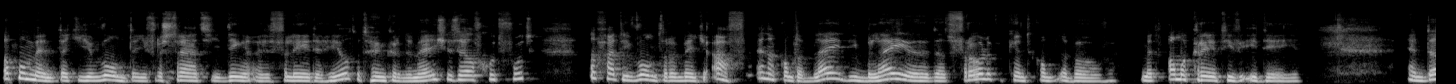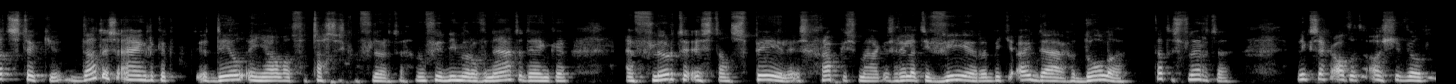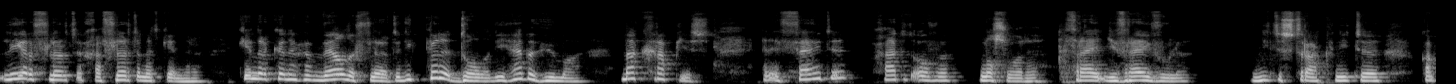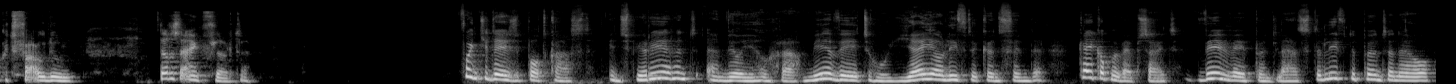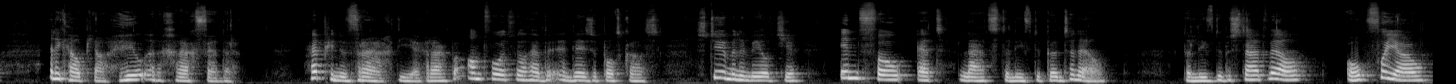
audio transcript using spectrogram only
Op het moment dat je je wond en je frustratie, je dingen uit het verleden heelt, het hunkerende meisje zelf goed voedt, dan gaat die wond er een beetje af. En dan komt dat blij, die blije, dat vrolijke kind komt naar boven. Met allemaal creatieve ideeën. En dat stukje, dat is eigenlijk het, deel in jou wat fantastisch kan flirten. Dan hoef je er niet meer over na te denken. En flirten is dan spelen, is grapjes maken, is relativeren, een beetje uitdagen, dollen. Dat is flirten. En ik zeg altijd, als je wilt leren flirten, ga flirten met kinderen. Kinderen kunnen geweldig flirten, die kunnen dollen, die hebben humor. Maak grapjes. En in feite gaat het over los worden, vrij, je vrij voelen. Niet te strak, niet te, kan ik het fout doen. Dat is eigenlijk flirten. Vond je deze podcast inspirerend en wil je heel graag meer weten hoe jij jouw liefde kunt vinden? Kijk op mijn website www.laatsteliefde.nl en ik help jou heel erg graag verder. Heb je een vraag die je graag beantwoord wil hebben in deze podcast? Stuur me een mailtje info@laatsteliefde.nl. De liefde bestaat wel, ook voor jou.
